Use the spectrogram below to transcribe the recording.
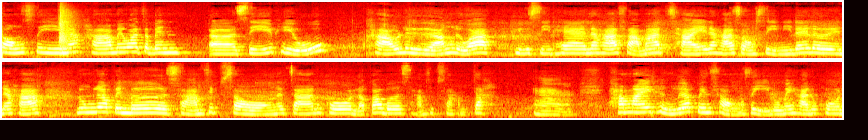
สองสีนะคะ ไม่ว่าจะเป็นเอ่อสีผิวขาวเหลืองหรือว่าผิวสีแทนนะคะ สามารถใช้นะคะสองสีนี้ได้เลยนะคะลุงเลือกเป็นเบอร์ 32 นะจ๊ะทุกคน แล้วก็เบอร์ 33จ้ะ อ่าทำไมถึงเลือกเป็น2สีรู้ไหมคะทุกคน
